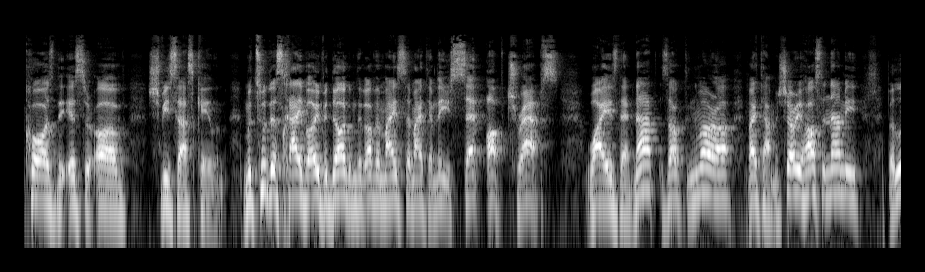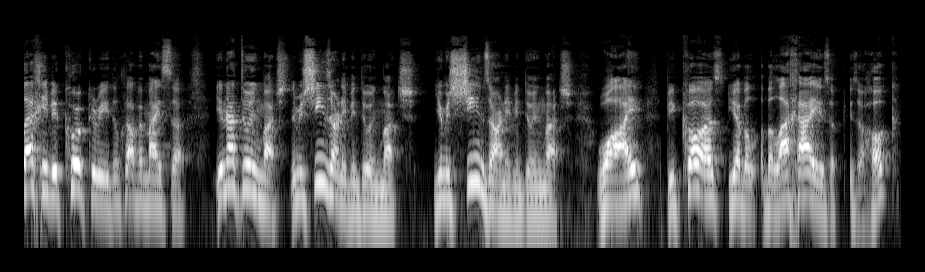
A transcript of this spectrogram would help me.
cause the isser of shvisas kelim. Mitzudas chayv oividogim to ma'isa maitam. You set up traps. Why is that not? Zok Gemara maitam. Shari hasanami belechi v'kurkuri dilkav ma'isa. You're not doing much. The machines aren't even doing much. Your machines aren't even doing much. Why? Because you have a belachai is a is a hook,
